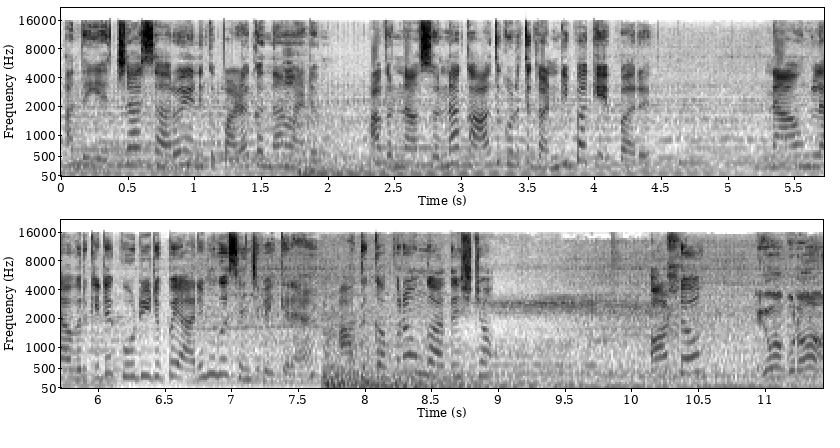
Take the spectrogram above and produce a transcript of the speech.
அந்த ஹெச்ஆர் சாரும் எனக்கு பழக்கம் தான் மேடம். அவர் நான் சொன்னா காது கொடுத்து கண்டிப்பா கேட்பாரு. நான் உங்களை அவர்கிட்ட கூட்டிட்டு போய் அறிமுகம் செஞ்சு வைக்கிறேன். அதுக்கப்புறம் உங்க அதிர்ஷ்டம். ஆட்டோ? எங்கம்மா போனோம்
